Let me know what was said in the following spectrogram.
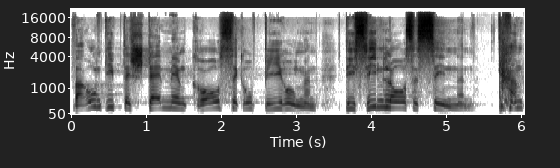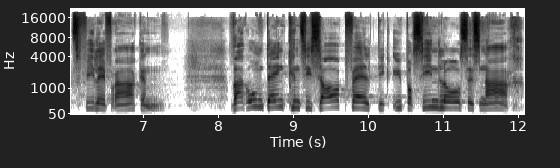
Warum gibt es Stämme und große Gruppierungen, die Sinnloses sinnen? Ganz viele Fragen. Warum denken Sie sorgfältig über Sinnloses nach?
